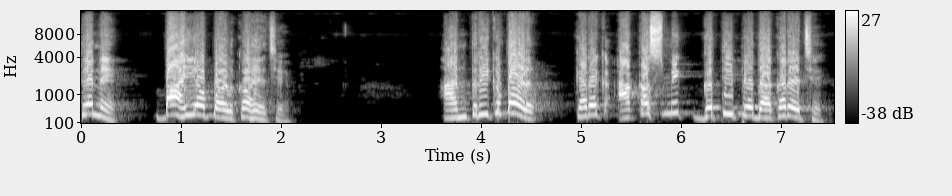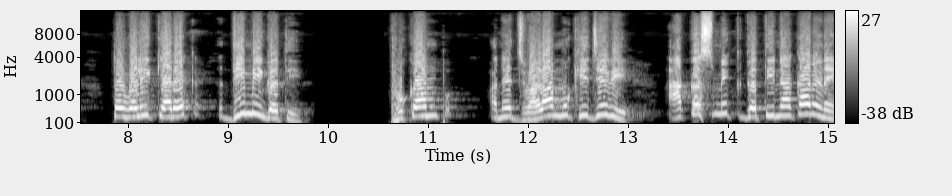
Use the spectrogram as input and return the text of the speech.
તેને બાહ્ય બળ કહે છે. આંતરિક બળ ક્યારેક આકસ્મિક ગતિ પેદા કરે છે, તો વળી ક્યારેક ધીમી ગતિ. ભૂકંપ અને જ્વાળામુખી જેવી આકસ્મિક ગતિના કારણે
